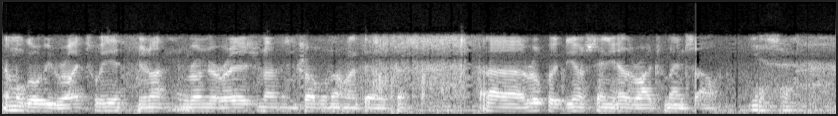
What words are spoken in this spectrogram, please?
I'm gonna go over your rights with you. You're not under arrest, you're not in trouble, nothing like that, okay? Uh, real quick, do you understand you have the right to remain silent? Yes, sir.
